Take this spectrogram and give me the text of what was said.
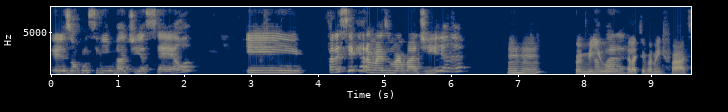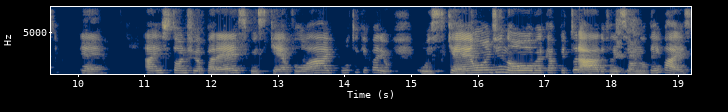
Eles vão conseguir invadir a cela. E parecia que era mais uma armadilha, né? Uhum. Foi meio Agora- relativamente fácil. É. Aí Stonefield aparece com o Scanlan falou, ai, puta que pariu. O Scanlan de novo é capturado. Eu falei, esse homem não tem paz.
